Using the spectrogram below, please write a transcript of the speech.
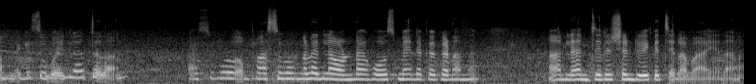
അമ്മയ്ക്ക് സുഖമില്ലാത്തതാണ്. അസുഖം അസുഖങ്ങളെല്ലാം ഉണ്ട്. ഹോസ്പിറ്റലൊക്കെ കിടന്ന് അല്ല അഞ്ച് ലക്ഷം രൂപയൊക്കെ ചിലവായതാണ്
